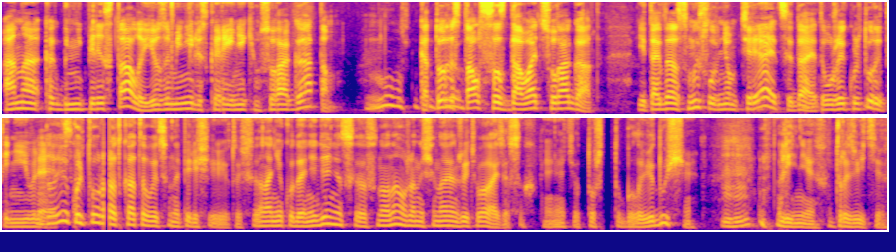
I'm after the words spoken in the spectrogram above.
она как бы не перестала, ее заменили скорее неким суррогатом, ну, который да. стал создавать суррогат. И тогда смысл в нем теряется, и да, это уже и культурой-то не является. Да, и культура откатывается на периферию. То есть она никуда не денется, но она уже начинает жить в оазисах. Понимаете, вот то, что было ведущей угу. линия вот развития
